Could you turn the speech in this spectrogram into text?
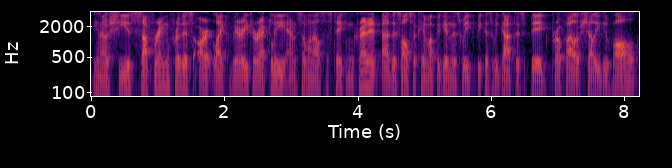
you know she is suffering for this art like very directly and someone else is taking credit uh, this also came up again this week because we got this big profile of shelley duvall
